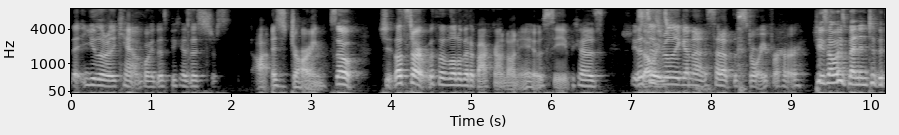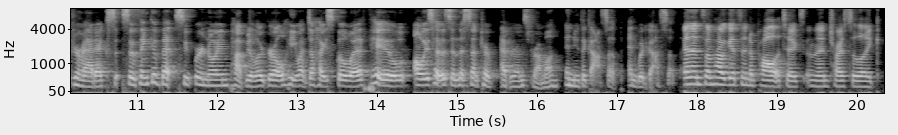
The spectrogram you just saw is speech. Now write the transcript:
that you literally can't avoid this because it's just uh, it's jarring. So she, let's start with a little bit of background on AOC because she's this always is really gonna set up the story for her. she's always been into the dramatics so think of that super annoying popular girl he went to high school with who always was in the center of everyone's drama and knew the gossip and would gossip And then somehow gets into politics and then tries to like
